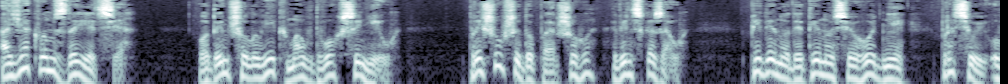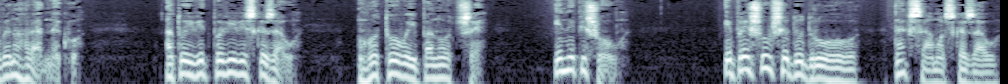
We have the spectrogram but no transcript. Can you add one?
А як вам здається, один чоловік мав двох синів. Прийшовши до першого, він сказав Піди но, дитино, сьогодні працюй у винограднику. А той відповів і сказав Готовий, панотче, і не пішов. І, прийшовши до другого, так само сказав.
